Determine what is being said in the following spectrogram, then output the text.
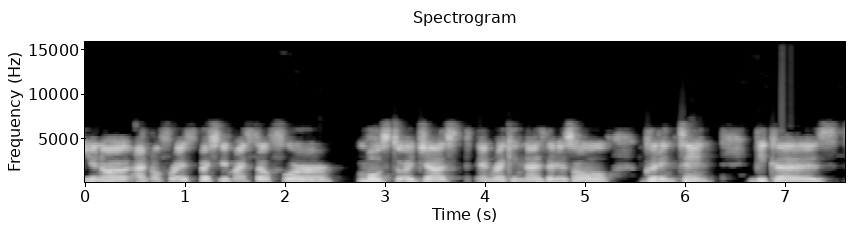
you know, I know for especially myself for most to adjust and recognize that it's all good intent because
